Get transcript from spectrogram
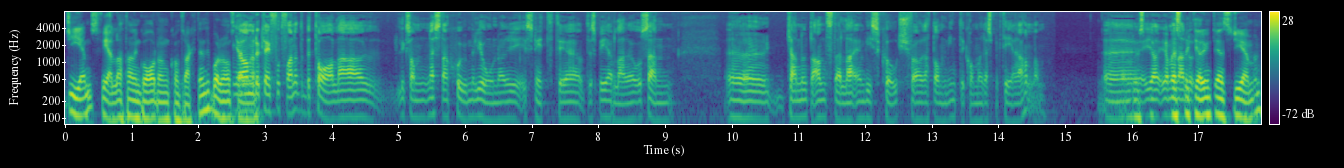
GMs fel att han gav dem kontrakten till båda de spelarna. Ja, men du kan ju fortfarande inte betala liksom, nästan 7 miljoner i, i snitt till, till spelare och sen Eh, kan du inte anställa en viss coach för att de inte kommer respektera honom. Uh, jag, jag respekterar ju inte ens GMen.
